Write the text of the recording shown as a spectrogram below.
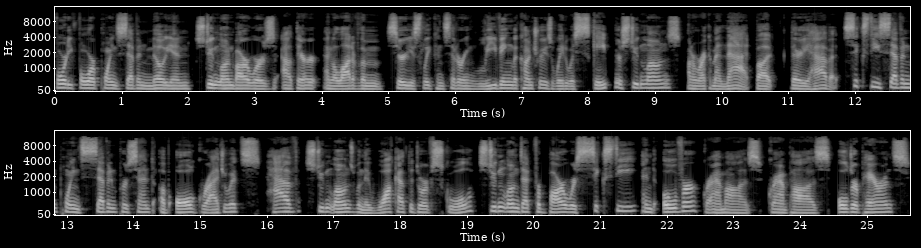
44.7 million student loan borrowers out there, and a lot of them seriously considering leaving the country as a way to escape their student loans. I don't recommend that, but there you have it. 67.7% of all graduates have student loans when they walk out the door of school. Student loan debt for borrowers 60 and over, grandmas, grandpas, older parents,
